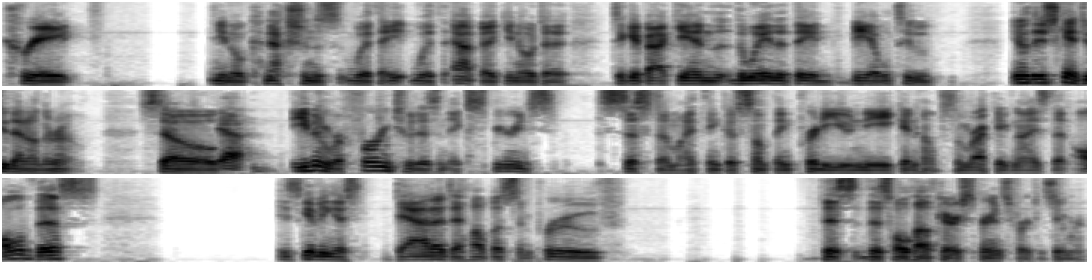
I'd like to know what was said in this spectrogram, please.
create you know connections with with Epic, you know, to to get back in the way that they'd be able to, you know, they just can't do that on their own. So yeah. even referring to it as an experience system, I think is something pretty unique and helps them recognize that all of this is giving us data to help us improve this this whole healthcare experience for a consumer.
